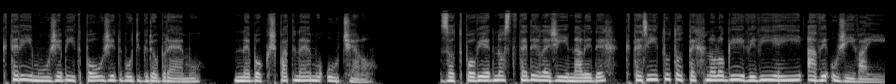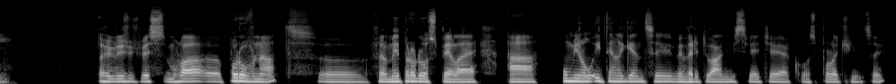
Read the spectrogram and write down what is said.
který může být použit buď k dobrému, nebo k špatnému účelu. Zodpovědnost tedy leží na lidech, kteří tuto technologii vyvíjejí a využívají. Takže když už bys mohla eh, porovnat uh, filmy pro dospělé a umělou inteligenci ve virtuálním světě jako společnici?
